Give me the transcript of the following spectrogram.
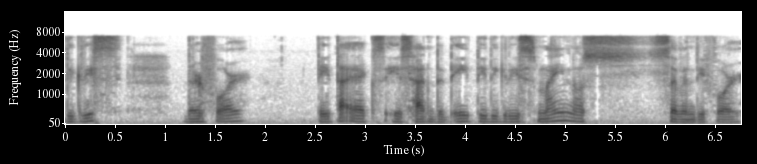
degrees. Therefore theta x is 180 degrees minus 74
